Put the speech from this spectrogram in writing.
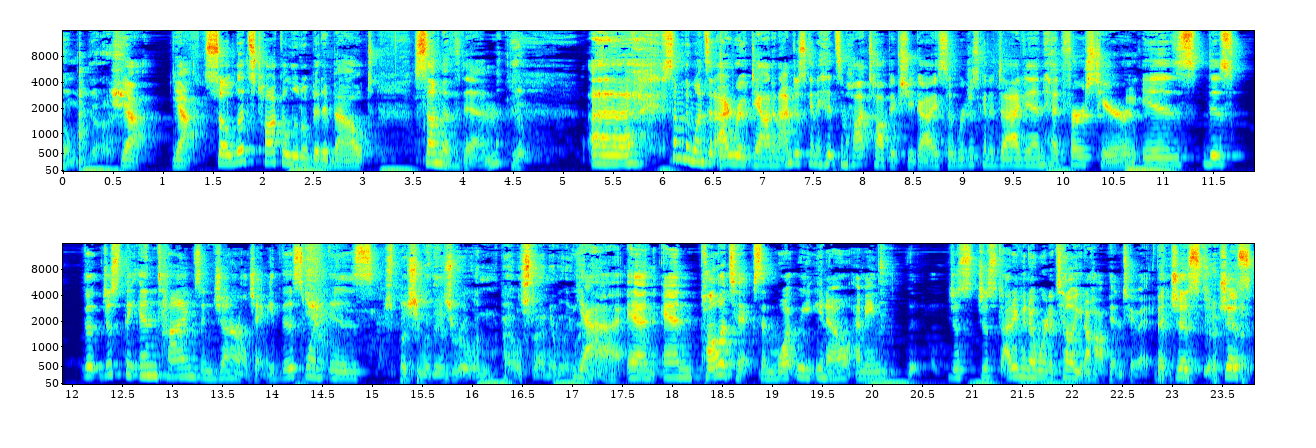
Oh my gosh. Yeah. Yeah. So let's talk a little bit about some of them. Yep. Uh, some of the ones that I wrote down, and I'm just going to hit some hot topics, you guys. So we're just going to dive in head first here. Is this the, just the end times in general, Jamie? This one is Especially with Israel and Palestine, everything. right yeah, and and politics and what we, you know, I mean, just just I don't even know where to tell you to hop into it, but just just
